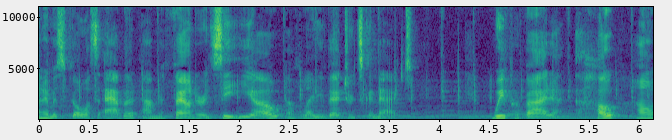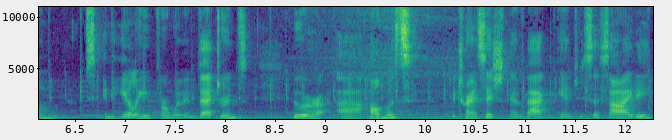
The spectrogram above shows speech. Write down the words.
name is Phyllis Abbott. I'm the founder and CEO of Lady Veterans Connect. We provide hope, homes, and healing for women veterans who are uh, homeless to transition them back into society.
